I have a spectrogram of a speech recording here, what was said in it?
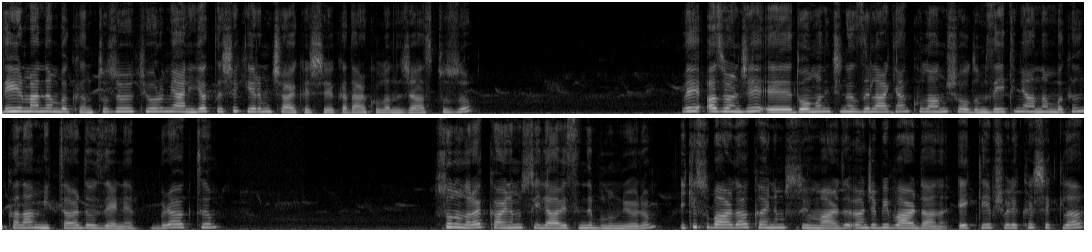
Değirmenden bakın tuz öğütüyorum. Yani yaklaşık yarım çay kaşığı kadar kullanacağız tuzu. Ve az önce e, dolmanın için hazırlarken kullanmış olduğum zeytinyağından bakın kalan miktarı da üzerine bıraktım. Son olarak kaynamış su ilavesinde bulunuyorum. 2 su bardağı kaynamış suyum vardı. Önce bir bardağını ekleyip şöyle kaşıkla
